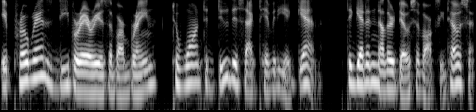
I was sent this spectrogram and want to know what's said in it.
It programs deeper areas of our brain to want to do this activity again to get another dose of oxytocin.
